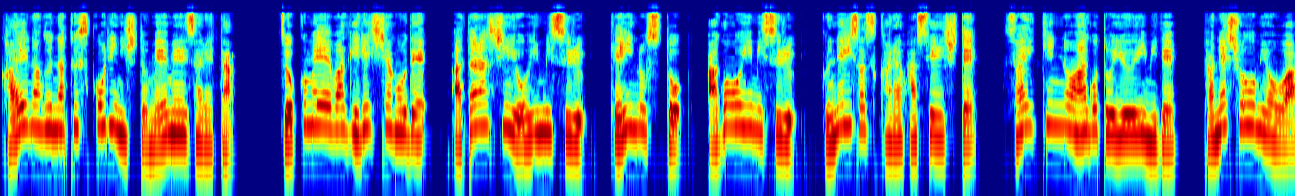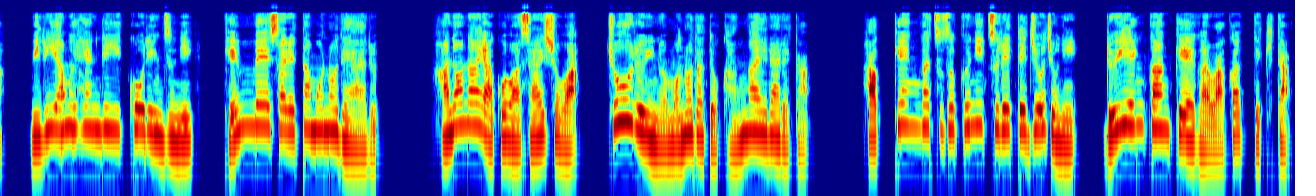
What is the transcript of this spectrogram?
カエナグナトゥスコリニシと命名された。俗名はギリシャ語で、新しいを意味する、ケイノスと、顎を意味する、グネイサスから派生して、最近の顎という意味で、種商名は、ウィリアム・ヘンリー・コリンズに懸命されたものである。葉のないアコは最初は鳥類のものだと考えられた。発見が続くにつれて徐々に類縁関係が分かってきた。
